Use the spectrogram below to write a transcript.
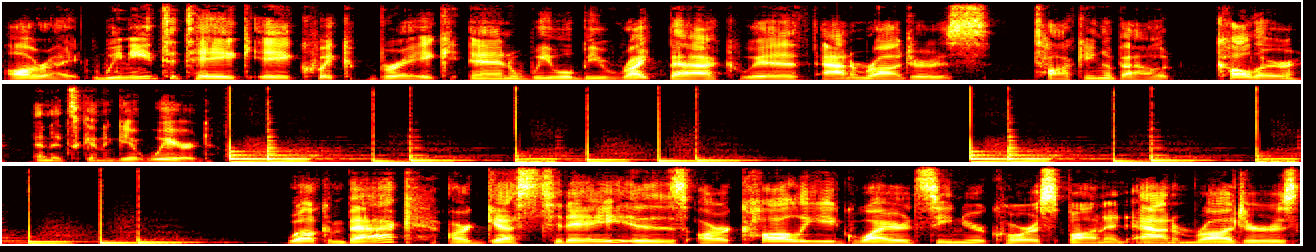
All right, we need to take a quick break, and we will be right back with Adam Rogers talking about color, and it's going to get weird. Welcome back. Our guest today is our colleague, Wired senior correspondent Adam Rogers.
